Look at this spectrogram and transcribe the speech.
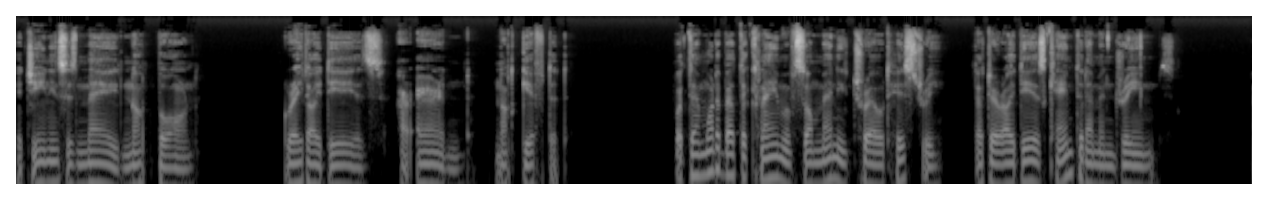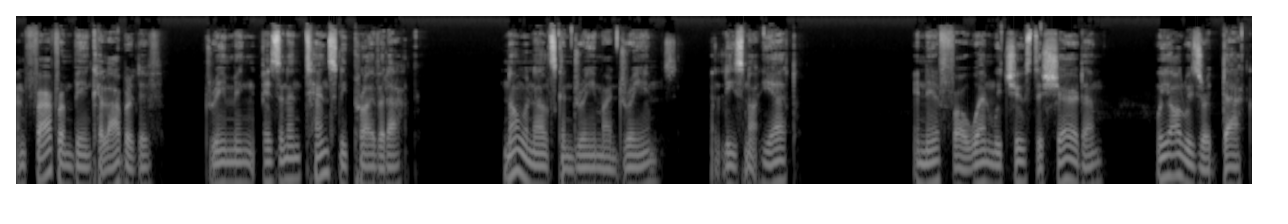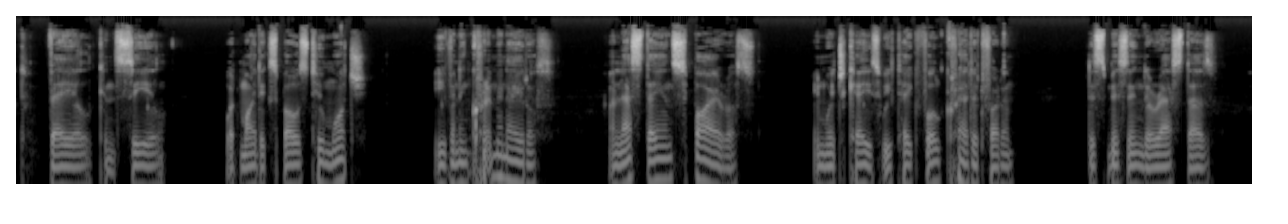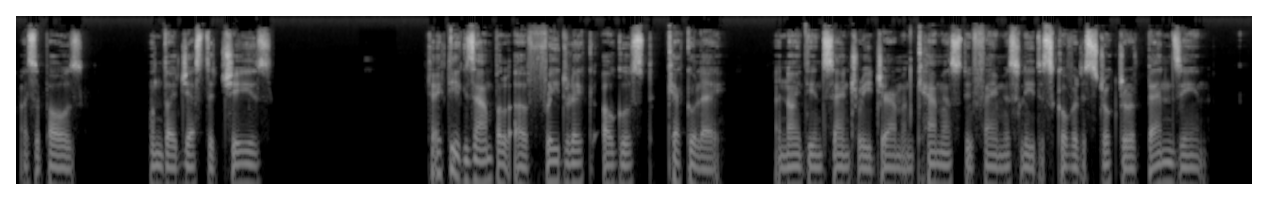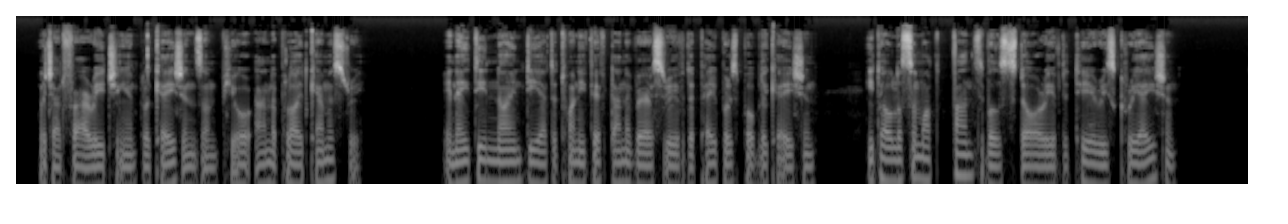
A genius is made, not born. Great ideas are earned, not gifted. But then what about the claim of so many throughout history that their ideas came to them in dreams? And far from being collaborative, dreaming is an intensely private act. No one else can dream our dreams, at least not yet. And if or when we choose to share them, we always redact, veil, conceal what might expose too much even incriminate us, unless they inspire us, in which case we take full credit for them, dismissing the rest as, I suppose, undigested cheese. Take the example of Friedrich August Kekulé, a 19th century German chemist who famously discovered the structure of benzene, which had far reaching implications on pure and applied chemistry. In 1890, at the 25th anniversary of the paper's publication, he told a somewhat fanciful story of the theory's creation,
